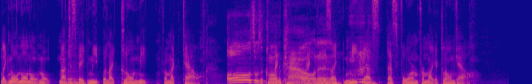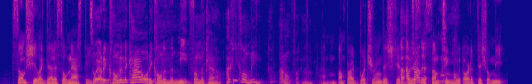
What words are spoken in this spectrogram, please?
Like no, no, no, no, not just fake meat, but like clone meat from like a cow. Oh, so it's a clone Like, cow. like and then, it's like meat that's that's formed from like a clone cow. Some shit like that. It's so nasty. So are they cloning the cow or are they cloning the meat from the cow? How can you clone meat? I don't, I don't fucking know. I'm, I'm probably butchering this shit, I- but it's, to- it's something with artificial meat.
